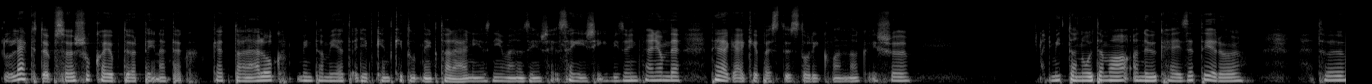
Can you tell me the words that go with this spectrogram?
legtöbbször sokkal jobb történeteket találok, mint amilyet egyébként ki tudnék találni. Ez nyilván az én szegénységi bizonyítványom, de tényleg elképesztő sztorik vannak. És hogy mit tanultam a, a nők helyzetéről? Hát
